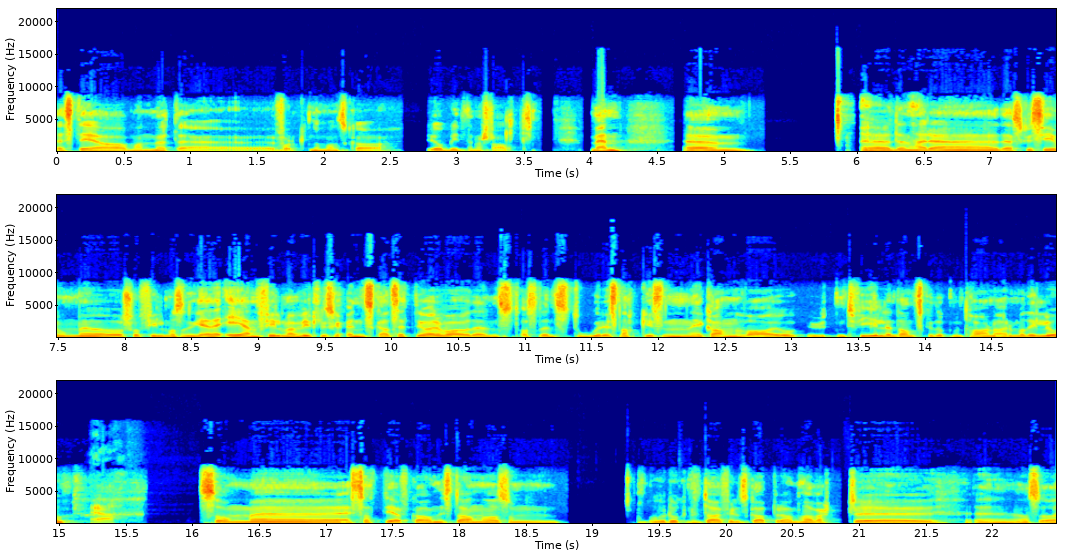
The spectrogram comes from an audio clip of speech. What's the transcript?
det er steder man møter folk når man skal jobbe internasjonalt. Men um, den her, det jeg skulle si om å se film og sånn, En film jeg virkelig skulle ønske jeg hadde sett i år, var jo den, altså den store snakkisen i Cannes var jo uten tvil den danske dokumentaren 'Armadillo'. Ja. Som uh, er satt i Afghanistan, og som hvor dokumentarfilmskaperne har vært uh, uh, altså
